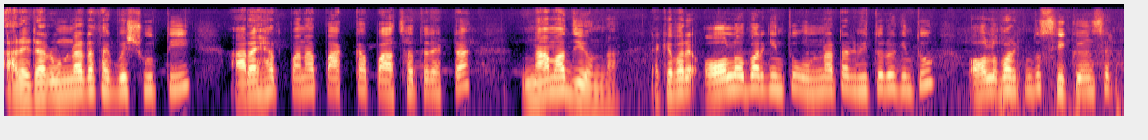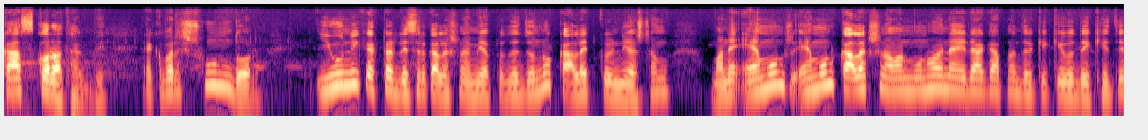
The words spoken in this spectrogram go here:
আর এটার উন্নাটা থাকবে সুতি, আড়াই হাত পানা, পাক্কা পাঁচ হাতের একটা নামাজি উন্না। একেবারে অল ওভার কিন্তু উন্নাটার ভিতরেও কিন্তু অল ওভার কিন্তু সিকোয়েন্সের কাজ করা থাকবে। একেবারে সুন্দর। ইউনিক একটা ড্রেসের কালেকশন আমি আপনাদের জন্য কালেক্ট করে নিয়ে আসলাম। মানে এমন এমন কালেকশন আমার মনে হয় না এর আগে আপনাদেরকে কেউ দেখিয়েছে।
